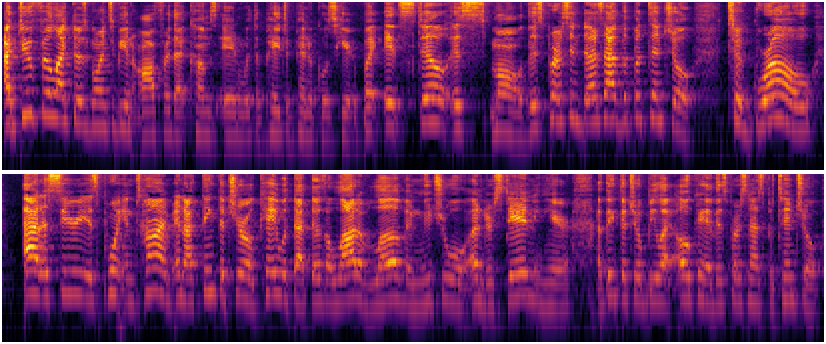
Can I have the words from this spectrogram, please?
I do feel like there's going to be an offer that comes in with the Page of Pentacles here, but it still is small. This person does have the potential to grow at a serious point in time. And I think that you're okay with that. There's a lot of love and mutual understanding here. I think that you'll be like, okay, this person has potential.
